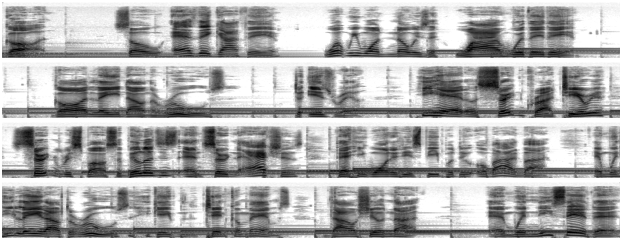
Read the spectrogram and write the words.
God. So as they got there, what we want to know is that why were they there? God laid down the rules to Israel. He had a certain criteria, certain responsibilities, and certain actions that he wanted his people to abide by. And when he laid out the rules, he gave them the Ten Commandments Thou shalt not, and when he said that,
